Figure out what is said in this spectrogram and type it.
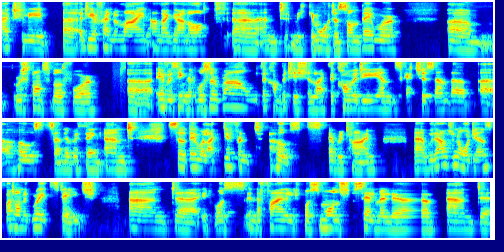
actually uh, a dear friend of mine, Anna Granath uh, and Micke Mortensson, they were um, responsible for uh, everything that was around the competition, like the comedy and the sketches and the uh, hosts and everything. And so they were like different hosts every time uh, without an audience, but on a great stage. And uh, it was in the final, it was Måns Zelmerlöw and uh,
